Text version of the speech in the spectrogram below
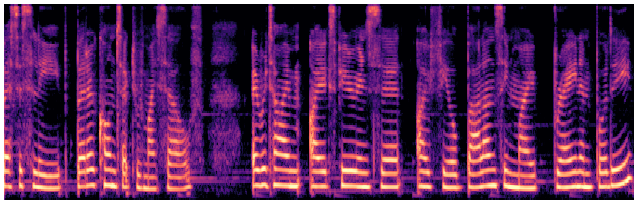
better sleep, better contact with myself. Every time I experience it, I feel balance in my brain and body.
